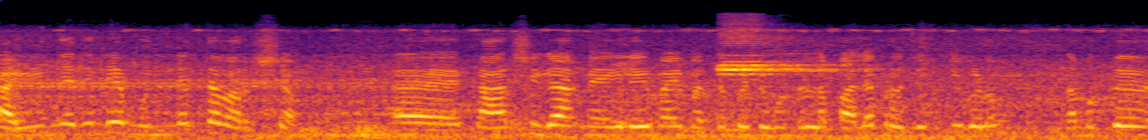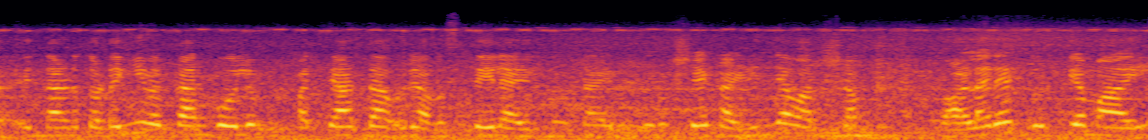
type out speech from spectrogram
കഴിഞ്ഞതിന്റെ മുന്നത്തെ വർഷം കാർഷിക മേഖലയുമായി ബന്ധപ്പെട്ടുകൊണ്ടുള്ള പല പ്രൊജക്റ്റുകളും നമുക്ക് എന്താണ് തുടങ്ങി വെക്കാൻ പോലും പറ്റാത്ത ഒരു അവസ്ഥയിലായിരുന്നു ഉണ്ടായിരുന്നത്. പക്ഷേ കഴിഞ്ഞ വർഷം വളരെ കൃത്യമായി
